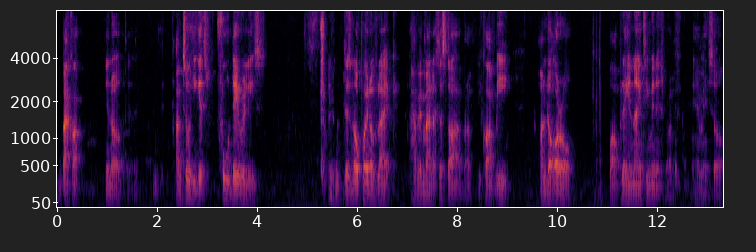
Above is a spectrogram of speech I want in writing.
back up. You know, until he gets full day release. There's no point of like having man as a starter, bro. You can't be under oral while playing 90 minutes, bro. You know I mean? So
